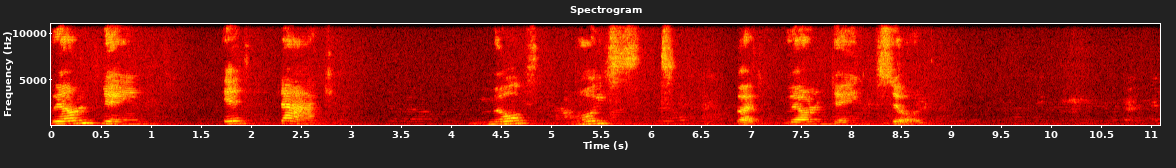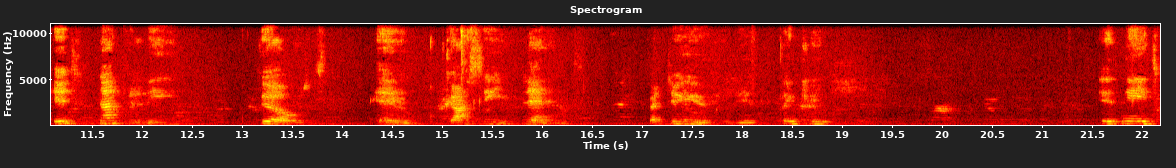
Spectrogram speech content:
Brown green is like most moist but brown green soil. It naturally grows in grassy lands. To you. Thank you. It needs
